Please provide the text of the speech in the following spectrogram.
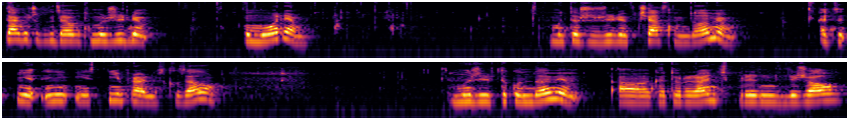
Также, когда вот мы жили у моря, мы тоже жили в частном доме. Это нет, не, не, неправильно сказала. Мы жили в таком доме, а, который раньше принадлежал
